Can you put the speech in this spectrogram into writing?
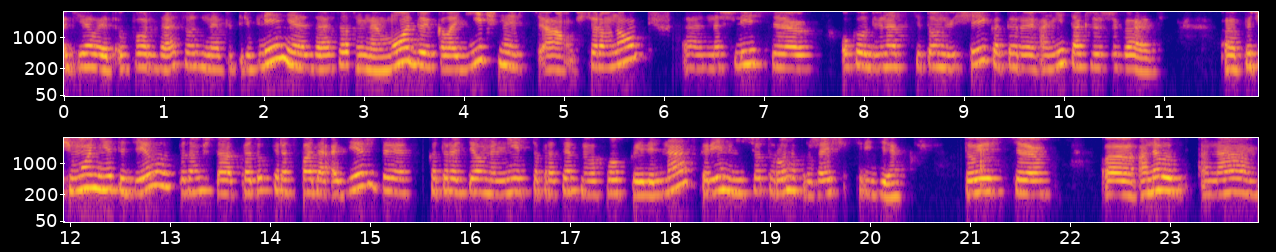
делает упор за осознанное потребление, за осознанную моду, экологичность, а, все равно э, нашлись э, около 12 тонн вещей, которые они также сжигают. Э, почему они это делают? Потому что продукты распада одежды, которая сделана не из стопроцентного хлопка или льна, скорее нанесет урон окружающей среде. То есть она, она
